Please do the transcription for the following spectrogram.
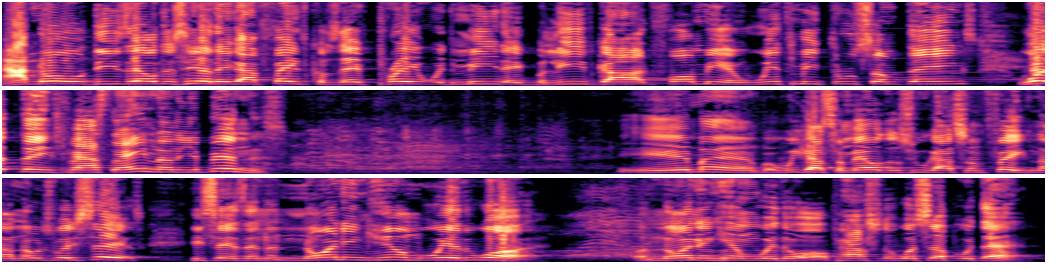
I know these elders here, they got faith because they've prayed with me. They believe God for me and with me through some things. What things, Pastor? Ain't none of your business. Amen. But we got some elders who got some faith. Now, notice what he says. He says, and anointing him with what? Oil. Anointing him with oil. Pastor, what's up with that?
